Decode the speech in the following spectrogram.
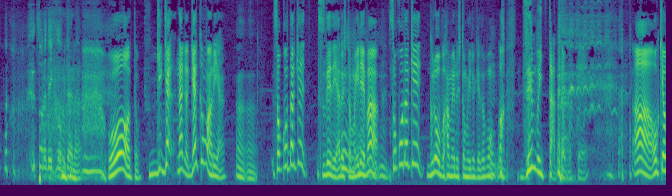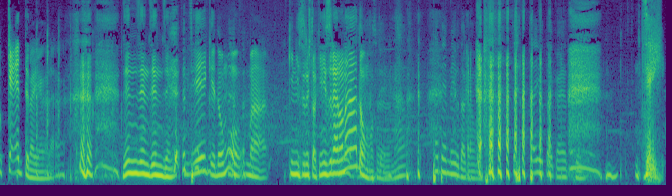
それで行くみたいな。おおと。逆、なんか逆もあるやん。うんうん。そこだけ素手でやる人もいれば、そこだけグローブはめる人もいるけども、うんうん、あ全部いったって思って。ああ、オッケーオッケーってなりながら。全然全然。ええけども、まあ、気にする人は気にするやろうなと思って。絶対言うたらあかんわ。絶対言うたらあかんやつ。ぜひ。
